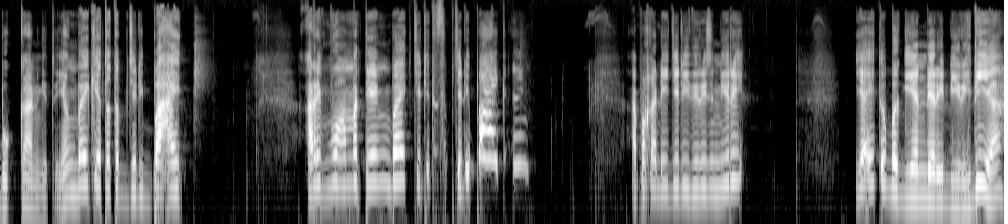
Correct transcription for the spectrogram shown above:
bukan gitu yang baik ya tetap jadi baik Arif Muhammad yang baik jadi tetap jadi baik. Apakah dia jadi diri sendiri? Ya itu bagian dari diri dia.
